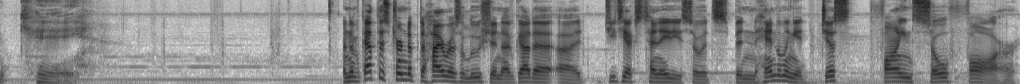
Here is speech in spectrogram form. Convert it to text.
Okay. And I've got this turned up to high resolution. I've got a, a GTX 1080, so it's been handling it just fine so far.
